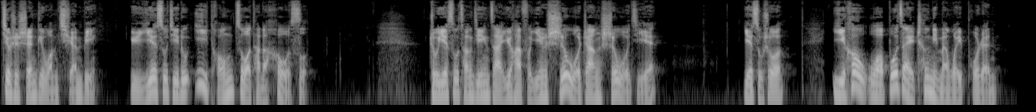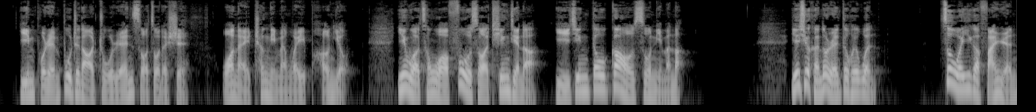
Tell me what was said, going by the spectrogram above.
就是神给我们权柄，与耶稣基督一同做他的后嗣。”主耶稣曾经在约翰福音十五章十五节，耶稣说：“以后我不再称你们为仆人，因仆人不知道主人所做的事；我乃称你们为朋友，因我从我父所听见的，已经都告诉你们了。”也许很多人都会问：作为一个凡人，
